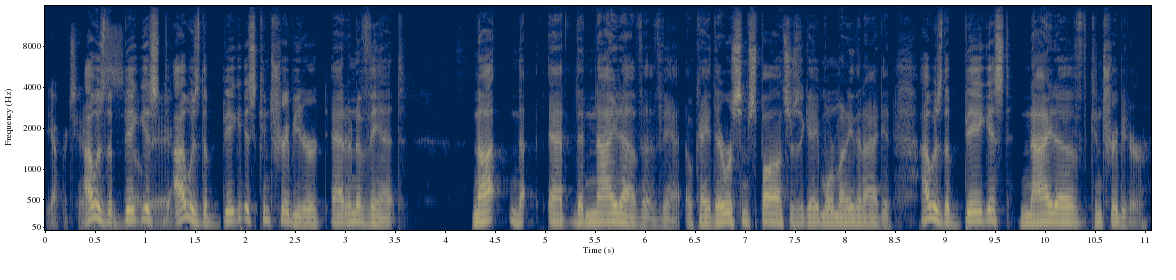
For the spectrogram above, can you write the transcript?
The opportunity. I was the so biggest. big. I was the biggest contributor at an event, not n- at the night of the event. Okay, there were some sponsors that gave more money than I did. I was the biggest night of contributor.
